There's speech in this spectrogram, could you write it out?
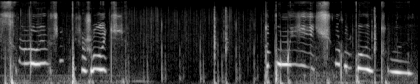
За мною вже біжуть. Допоможіть, що робити?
